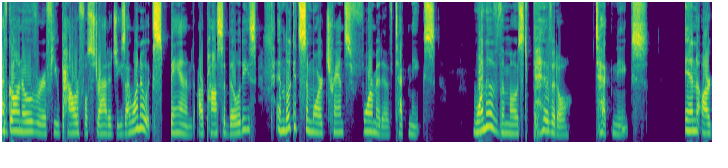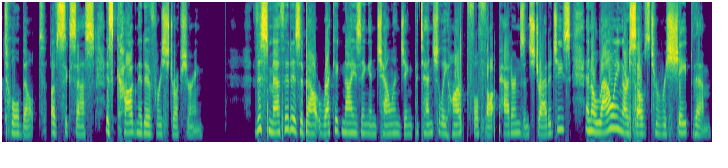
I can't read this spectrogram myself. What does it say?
I've gone over a few powerful strategies, I want to expand our possibilities and look at some more transformative techniques. One of the most pivotal techniques in our tool belt of success is cognitive restructuring. This method is about recognizing and challenging potentially harmful thought patterns and strategies and allowing ourselves to reshape them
